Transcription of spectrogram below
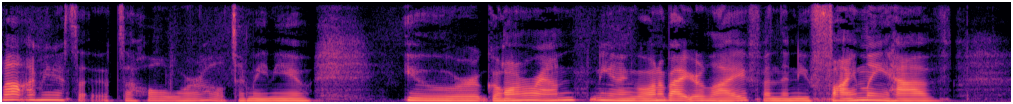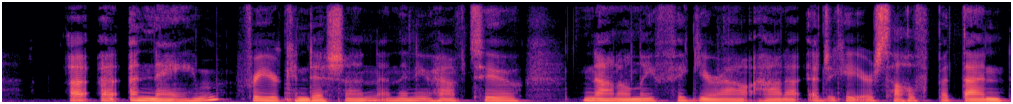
Well, I mean, it's a, it's a whole world. I mean, you you were going around, you know, going about your life, and then you finally have a, a, a name for your condition, and then you have to not only figure out how to educate yourself, but then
